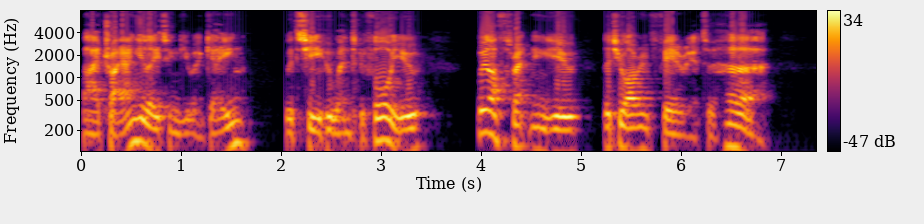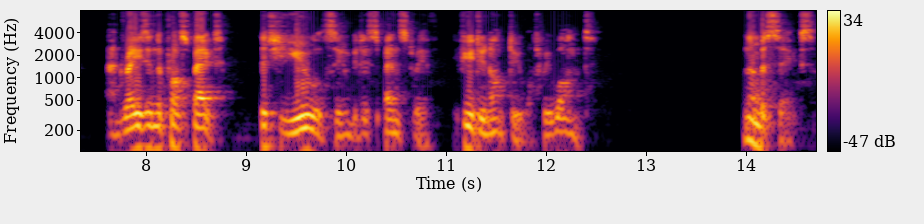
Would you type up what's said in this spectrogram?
By triangulating you again with she who went before you, we are threatening you that you are inferior to her, and raising the prospect that you will soon be dispensed with if you do not do what we want. Number six,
